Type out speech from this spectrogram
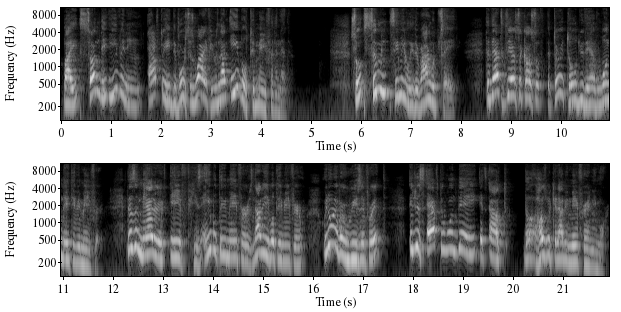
by Sunday evening, after he divorced his wife, he was not able to make for the neder. So seemingly, the Ran would say that that's Xeris The Torah told you they have one day to be made for. It doesn't matter if, if he's able to be made for, is not able to be made for. We don't have a reason for it. It's just after one day, it's out. The husband cannot be made for anymore.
